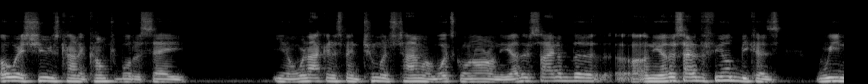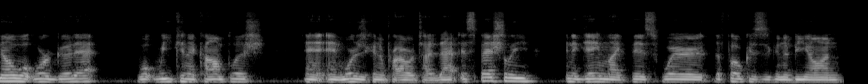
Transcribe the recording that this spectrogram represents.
OSU is kind of comfortable to say, you know, we're not going to spend too much time on what's going on on the other side of the uh, on the other side of the field because we know what we're good at, what we can accomplish, and, and we're just going to prioritize that, especially in a game like this where the focus is going to be on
